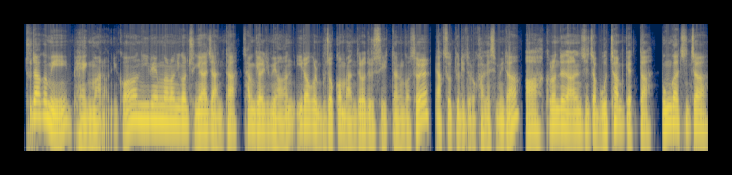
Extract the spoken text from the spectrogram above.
투자금이 100만 원이건 200만 원이건 중요하지 않다. 3개월이면 1억을 무조건 만들어 둘 수 있다는 것을 약속드리도록 하겠습니다. 아 그런데 나는 진짜 못 참겠다. 뭔가 진짜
